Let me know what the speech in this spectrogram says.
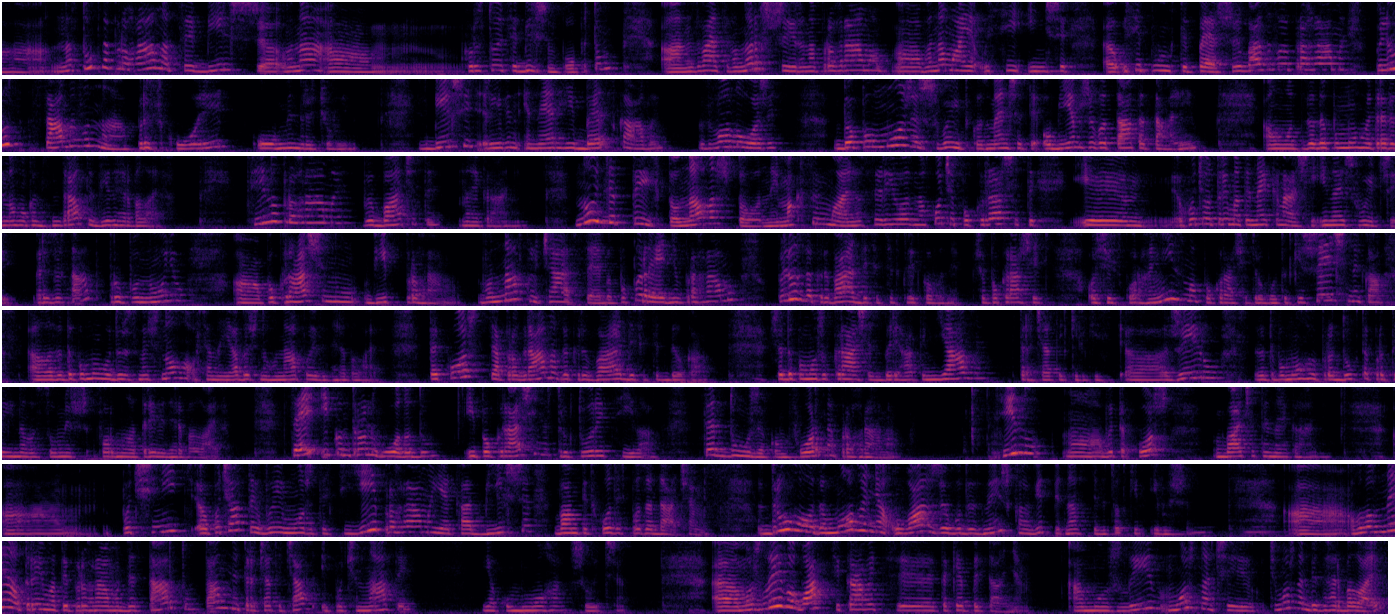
наступна програма це більш вона а, користується більшим попитом. А, називається вона розширена програма. А, вона має усі інші е, усі пункти першої базової програми, плюс саме вона прискорює обмін речовин, збільшить рівень енергії без кави, зволожить, допоможе швидко зменшити об'єм живота та талії. От, за допомогою трав'яного концентрату від Herbalife. Ціну програми ви бачите на екрані. Ну і для тих, хто налаштований максимально серйозно, хоче покращити, е, хоче отримати найкращий і найшвидший результат, пропоную покращену ВІП-програму. Вона включає в себе попередню програму, плюс закриває дефіцит клітковини, що покращить очистку організму, покращить роботу кишечника за допомогою дуже смачного овсяно-яблучного напою від Herbalife. Також ця програма закриває дефіцит білка, що допоможе краще зберігати м'язи, втрачати кількість жиру за допомогою продукту протеїнова суміш Формула 3 від Herbalife. Це і контроль голоду, і покращення структури тіла. Це дуже комфортна програма. Ціну ви також бачите на екрані. Почніть, е, почати ви можете з цієї програми, яка більше вам підходить по задачам. З другого замовлення у вас вже буде знижка від 15% і вище. Головне отримати програму для старту, там не втрачати час і починати якомога швидше. Можливо, вас цікавить е, таке питання. А можливо, можна чи, чи можна без Herbalife?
